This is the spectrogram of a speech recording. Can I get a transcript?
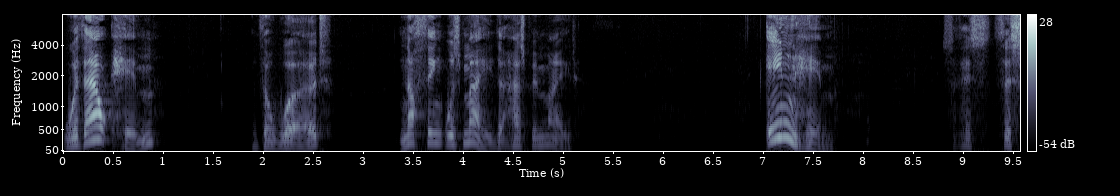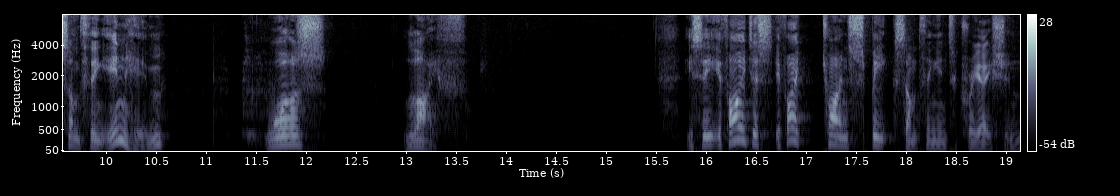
Without him, the word, nothing was made that has been made in him, so there's, there's something in him, was life. You see, if I just if I try and speak something into creation,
